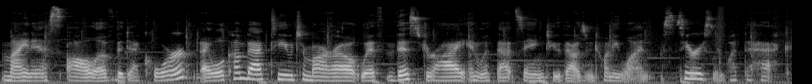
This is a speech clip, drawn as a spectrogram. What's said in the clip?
minus all of the decor. I will come back to you tomorrow with this dry and with that saying 2021. Seriously, what the heck?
